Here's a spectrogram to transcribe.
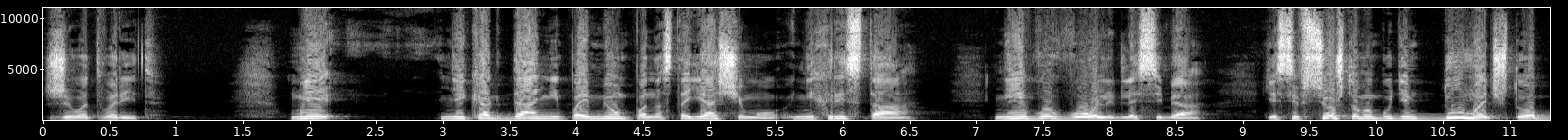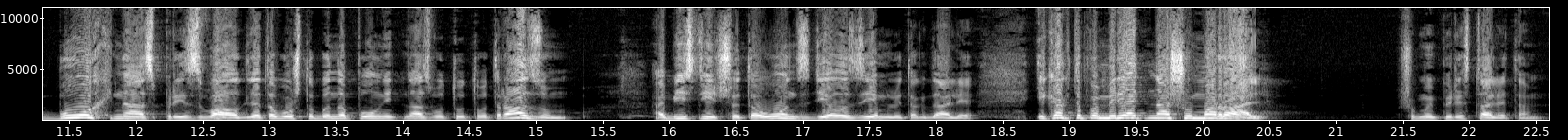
животворит. Мы никогда не поймем по-настоящему ни Христа, ни Его воли для себя, если все, что мы будем думать, что Бог нас призвал для того, чтобы наполнить нас вот тут вот разум, объяснить, что это Он сделал землю и так далее, и как-то померять нашу мораль, чтобы мы перестали там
